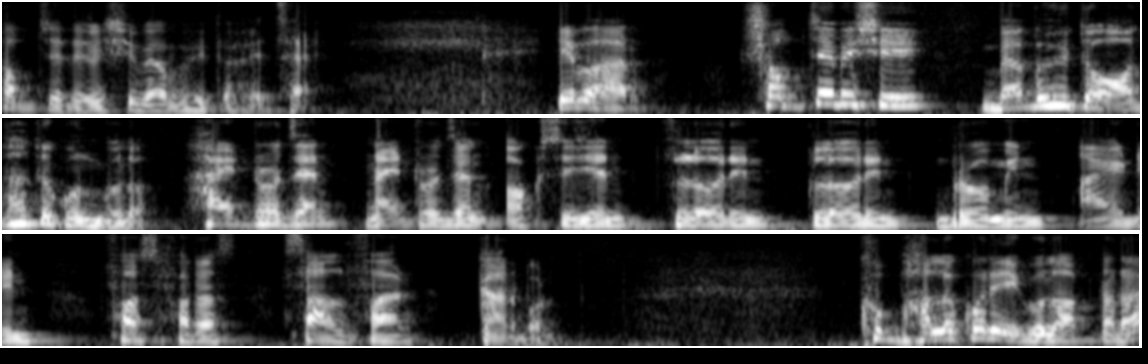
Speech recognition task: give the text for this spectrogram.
সবচেয়ে বেশি ব্যবহৃত হয়েছে। এবার, সবচেয়ে বেশি ব্যবহৃত অধাতু কোনগুলো? Hydrogen, nitrogen, oxygen, fluorine, chlorine, bromine, iodine, phosphorus, sulphur, carbon. খুব ভালো করে এগুলো আপনারা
